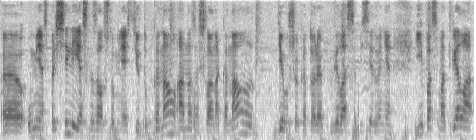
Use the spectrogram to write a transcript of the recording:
э, у меня спросили, я сказал, что у меня есть YouTube канал. Она зашла на канал, девушка, которая вела собеседование, и посмотрела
